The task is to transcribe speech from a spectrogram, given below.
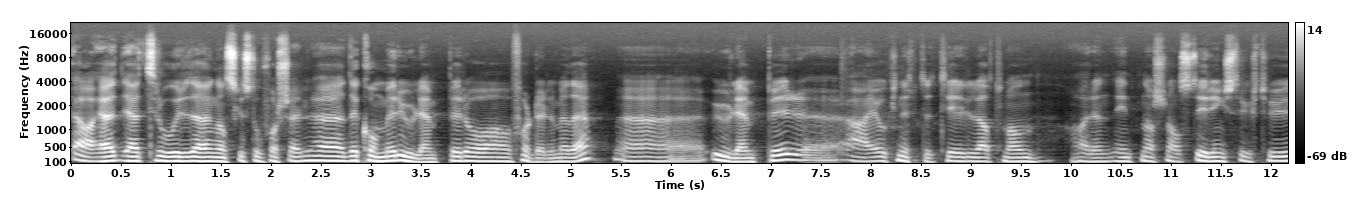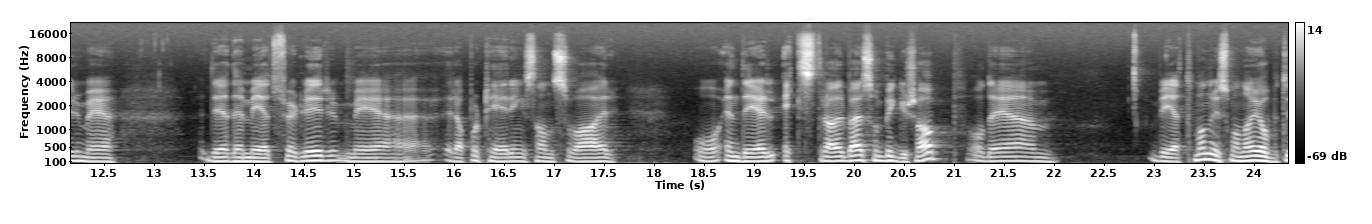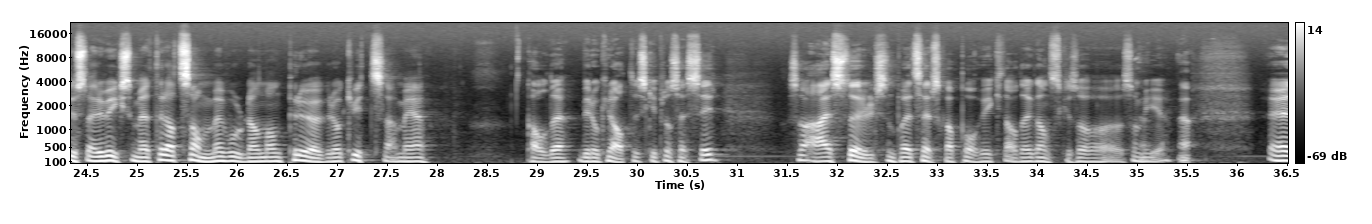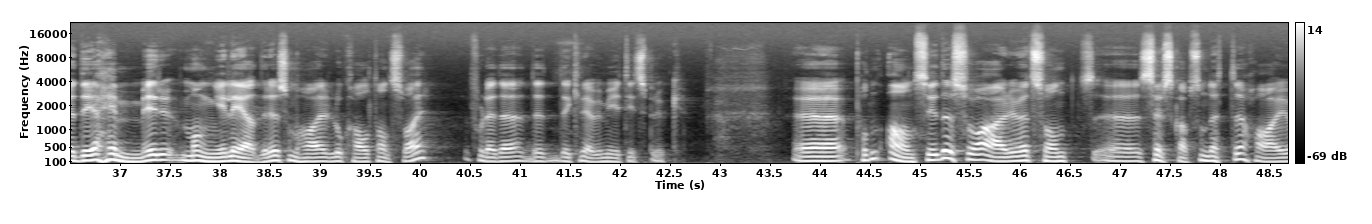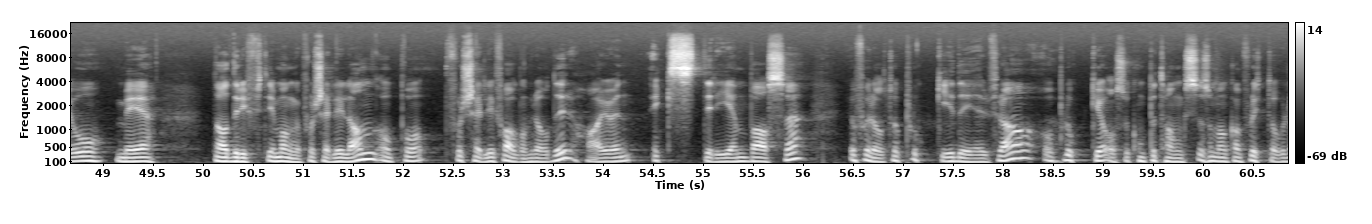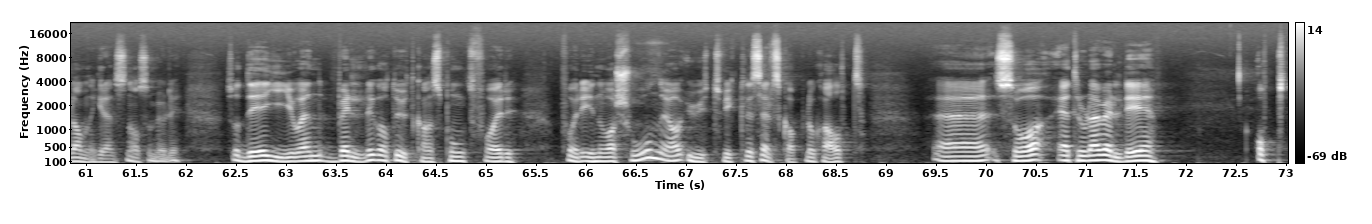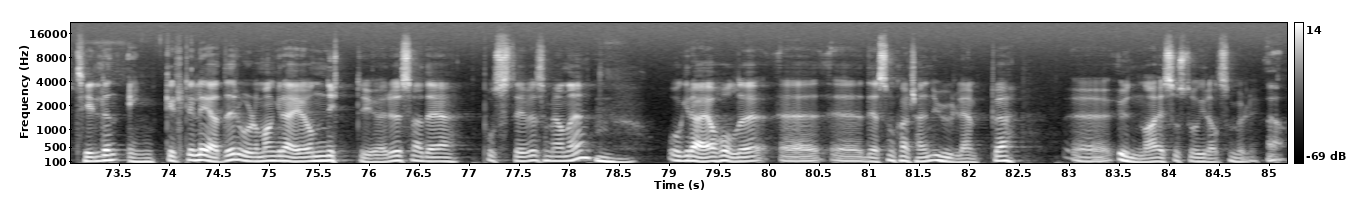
Ja, jeg, jeg, tror det er en ganske stor forskjell. Eh, det kommer ulemper og fordeler med det. Uh, ulemper eh, er jo knyttet til at man har en internasjonal styringsstruktur med det det medfølger med rapporteringsansvar og en del ekstraarbeid som bygger seg opp. Og det vet man hvis man har jobbet i større virksomheter, at samme hvordan man prøver å kvitte seg med Kall det byråkratiske prosesser, så er størrelsen på et selskap påvirket av det ganske så, så mye. Ja. ja. det hemmer mange ledere som har lokalt ansvar, for det, det, det krever mye tidsbruk. Eh, på den annen side så er det jo et sånt eh, selskap som dette har jo med da drift i mange forskjellige land og på forskjellige fagområder har jo en ekstrem base i forhold til å plukke ideer fra, og plukke også kompetanse som man kan flytte over landegrensene også mulig. Så det gir jo en veldig godt utgangspunkt for, for innovasjon i å utvikle selskap lokalt. Eh, så jeg tror det er veldig opp til den enkelte leder hvordan man greier å nyttiggjøre seg det positive som jeg har nevnt, mm. og greie å holde eh, eh, det som kanskje er en ulempe, eh, unna i så stor grad som mulig. Ja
